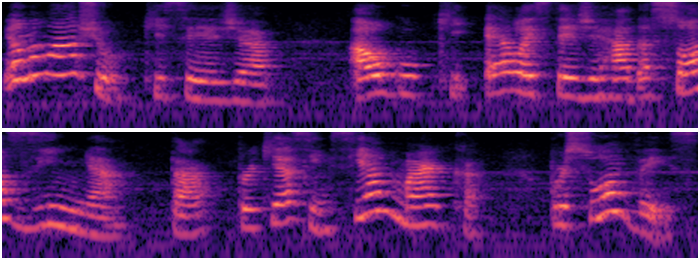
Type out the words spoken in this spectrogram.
Eu não acho que seja algo que ela esteja errada sozinha, tá? Porque assim, se a marca, por sua vez,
